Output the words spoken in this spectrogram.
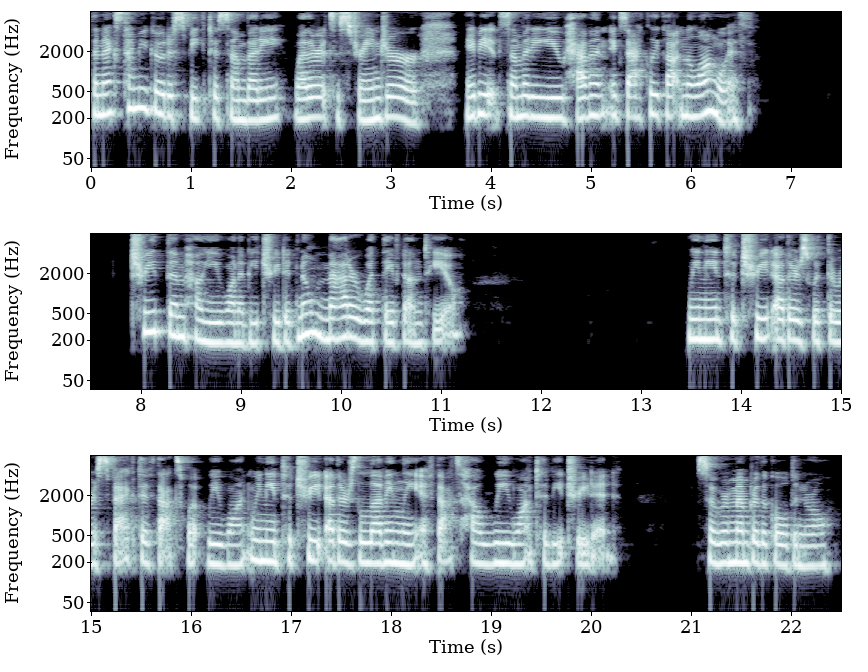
The next time you go to speak to somebody, whether it's a stranger or maybe it's somebody you haven't exactly gotten along with, treat them how you want to be treated, no matter what they've done to you. We need to treat others with the respect if that's what we want. We need to treat others lovingly if that's how we want to be treated. So remember the golden rule.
